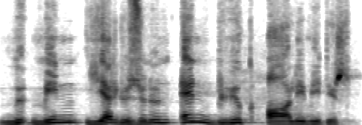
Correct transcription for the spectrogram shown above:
mümin yeryüzünün en büyük alimidir.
